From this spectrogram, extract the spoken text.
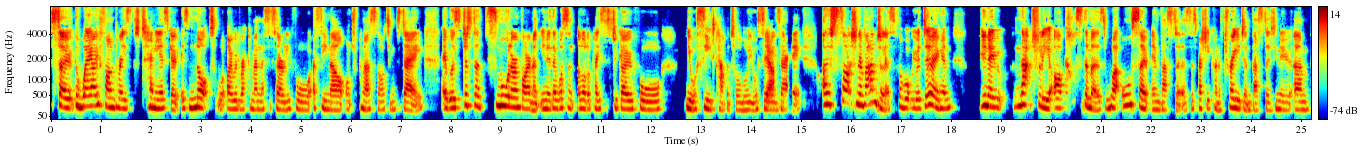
So, the way I fundraised 10 years ago is not what I would recommend necessarily for a female entrepreneur starting today. It was just a smaller environment. You know, there wasn't a lot of places to go for your seed capital or your series yeah. A. I was such an evangelist for what we were doing. And, you know, naturally our customers were also investors, especially kind of trade investors, you know. Um,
